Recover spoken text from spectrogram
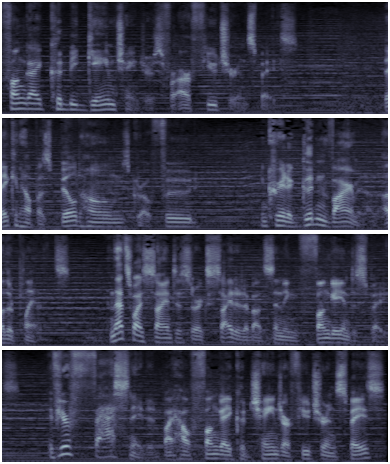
fungi could be game changers for our future in space. They can help us build homes, grow food, and create a good environment on other planets. And that's why scientists are excited about sending fungi into space. If you're fascinated by how fungi could change our future in space,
